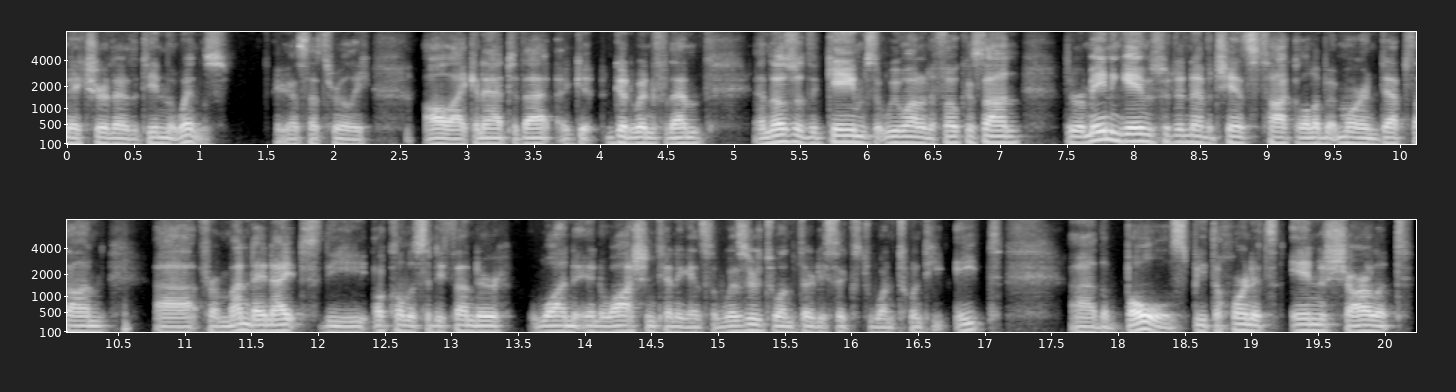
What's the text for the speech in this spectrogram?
make sure they're the team that wins. I guess that's really all I can add to that. A good, win for them. And those are the games that we wanted to focus on. The remaining games we didn't have a chance to talk a little bit more in depth on. Uh, from Monday night, the Oklahoma City Thunder won in Washington against the Wizards, 136 to 128. Uh, the Bulls beat the Hornets in Charlotte,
